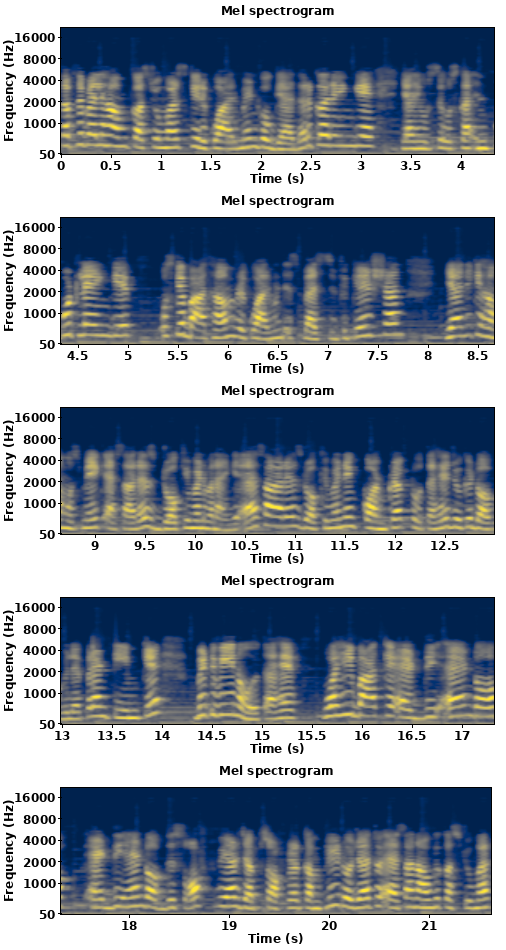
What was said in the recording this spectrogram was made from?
सबसे पहले हम कस्टमर्स की रिक्वायरमेंट को गैदर करेंगे यानी उससे उसका इनपुट लेंगे। उसके बाद हम रिक्वायरमेंट स्पेसिफिकेशन यानी कि हम उसमें एक एस आर एस डॉक्यूमेंट बनाएँगे। एस आर एस डॉक्यूमेंट एक कॉन्ट्रैक्ट होता है जो कि डॉवलपर एंड टीम के बिटवीन होता है। वही बात के at the end of at the end of the software जब सॉफ्टवेयर कंप्लीट हो जाए तो ऐसा ना हो कि कस्टमर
